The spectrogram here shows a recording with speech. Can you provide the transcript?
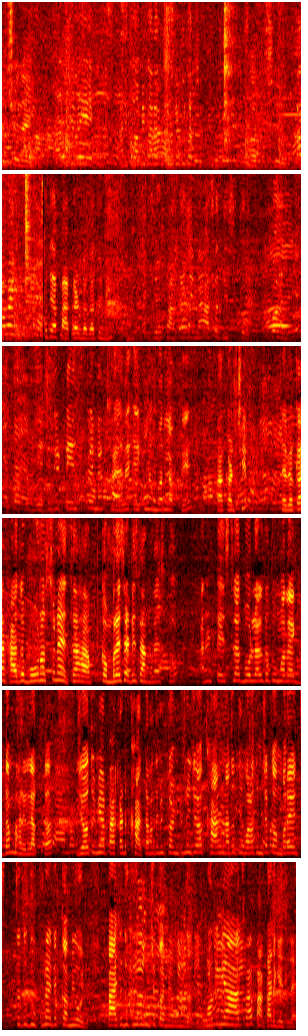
रावस कसा आठशे आठशे एक आणि कमी करायचं किती करते त्या बघा तुम्ही. पाकाट आहे ना असा दिसतो. पण याची जी टेस्ट आहे ना खायला एक नंबर लागते पाकाटची हे बघा हा जो बोन असतो ना याचा हा कमरेसाठी चांगला असतो. आणि टेस्टला बोलाल तर तुम्हाला एकदम भारी लागतं. जेव्हा तुम्ही हा पाकाट खाताना तुम्ही कंटिन्यू जेव्हा खाल ना तर तुम्हाला तुमच्या कमरेचं जे दुखणं आहे ते कमी होईल. पायाच्या दुखणे पण तुमचे कमी होऊन जाते. म्हणून मी आज हा पाकाट घेतलाय.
